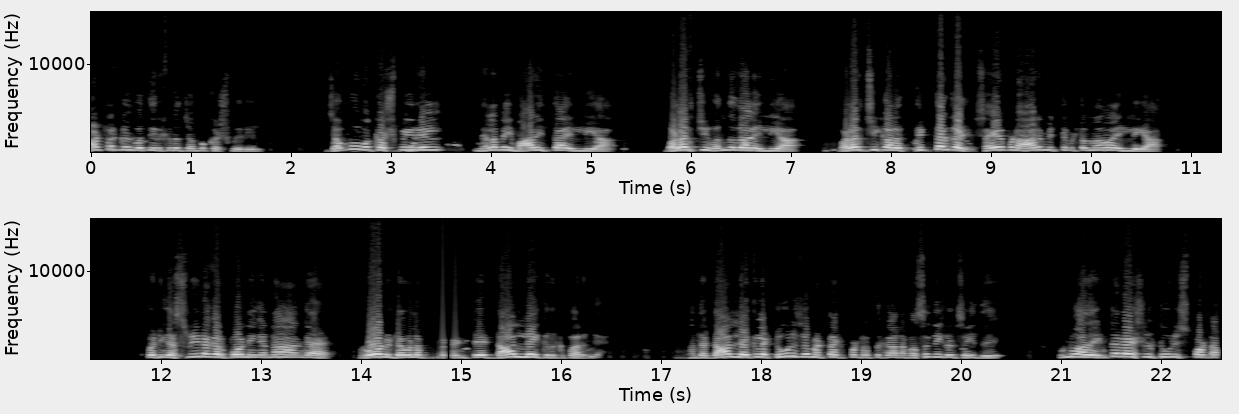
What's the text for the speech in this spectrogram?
மாற்றங்கள் வந்து இருக்கிறது ஜம்மு காஷ்மீரில்? ஜம்மு காஷ்மீரில் நிலைமை மாறித்தா இல்லையா? வளர்ச்சி வந்ததா இல்லையா? வளர்ச்சிக்கான திட்டங்கள் செயல்பட ஆரம்பித்து விட்டதா இல்லையா? இப்ப நீங்க ஸ்ரீநகர் போனீங்கன்னா அங்க ரோடு டெவலப்மெண்ட் டால் லேக் இருக்கு பாருங்க. அந்த டால் லேக்ல டூரிசம் அட்ராக்ட் பண்றதுக்கான வசதிகள் செய்து இன்னும் அதை இன்டர்நேஷனல் டூரிஸ்ட் ஸ்பாட்டா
